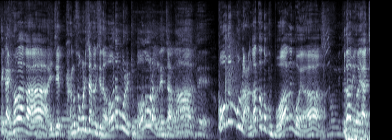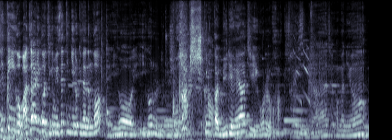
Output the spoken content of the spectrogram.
그러니까 형아가 이제 방송을 시작하기 전에 얼음물을 좀 떠놓으라 그랬잖아. 아, 네. 얼음물을 안 갖다 놓고 뭐 하는 거야? 죄송합니다. 그 다음 이거 야 채팅 이거 맞아? 이거 지금 이 세팅 이렇게 되는 거? 이거 이거를 누르시면 확 씨, 그러니까 미리 해야지 이거를 확 알겠습니다. 잠깐만요.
